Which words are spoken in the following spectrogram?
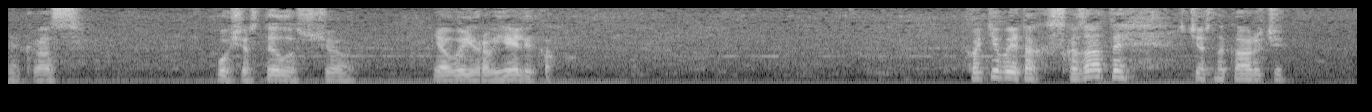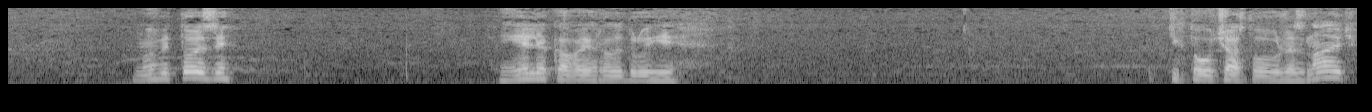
Якраз пощастило, що я виграв Геліка. Хотів би так сказати, чесно кажучи. Ну, в ітозі Геліка виграли другі. Ті, хто участвував, вже знають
